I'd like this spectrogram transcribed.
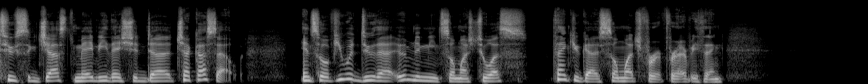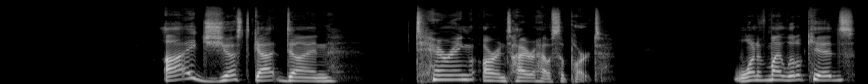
to suggest maybe they should uh, check us out. And so if you would do that, it would mean so much to us. Thank you guys so much for for everything. I just got done tearing our entire house apart. One of my little kids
